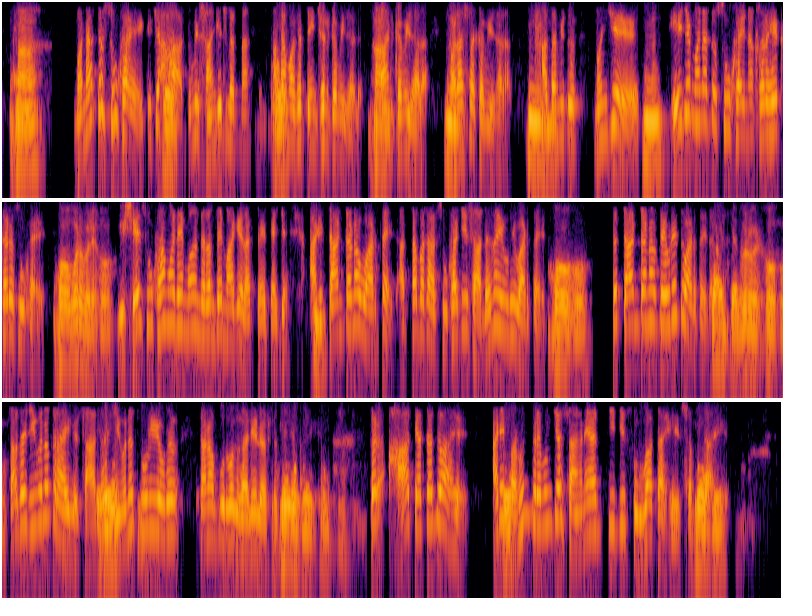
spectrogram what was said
मनाचं सुख आहे की हो. हा तुम्ही सांगितलं ना हो. आता माझं टेन्शन कमी झालं. ताण कमी झाला बराचसा कमी झाला. आता मी तो म्हणजे. हे जे मनाचं सुख आहे ना खरं हे खरं सुख आहे हो बरोबर आहे हो विषय सुखामध्ये मन रमते मागे लागतायत त्याचे आणि ताणतणाव वाढतायत आता बघा सुखाची साधनं एवढी वाढतायत हो हो तर ताणतणाव तेवढेच वाढतायत चालतंय, बरोबर. हो हो. साधं जीवनच राहिले. साधं हो. जीवनच थोडी एवढं तणावपूर्वक झालेलं असतं. हो तर हा त्याचा जो आहे आणि. म्हणून प्रभूंच्या सांगण्याची जी सुरुवात आहे शब्द. आहे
